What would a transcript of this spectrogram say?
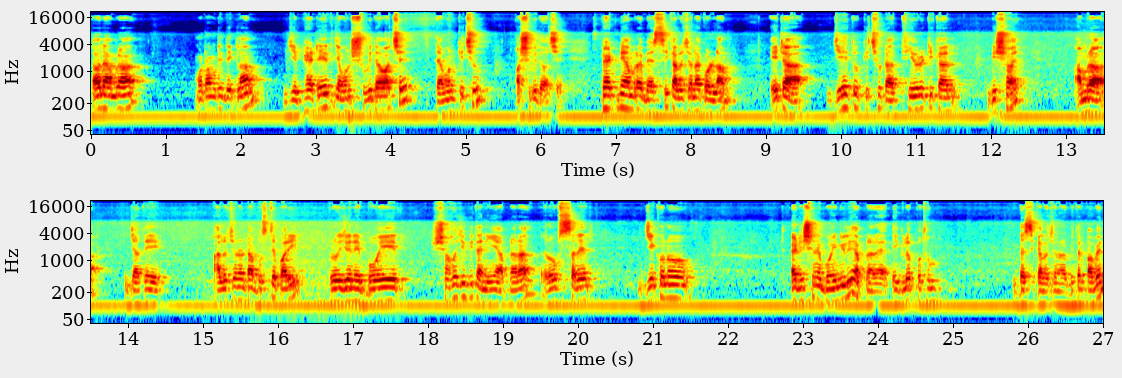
তাহলে আমরা মোটামুটি দেখলাম যে ভ্যাটের যেমন সুবিধাও আছে, তেমন কিছু অসুবিধা আছে ভ্যাট নিয়ে আমরা বেসিক আলোচনা করলাম। এটা যেহেতু কিছুটা থিওরিটিক্যাল বিষয়, আমরা যাতে আলোচনাটা বুঝতে পারি, প্রয়োজনে বইয়ের সহযোগিতা নিয়ে আপনারা রোড স্যারের যে কোনো এডিশনের বই নিলে আপনারা এগুলো প্রথম বেসিক আলোচনার ভিতর পাবেন।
